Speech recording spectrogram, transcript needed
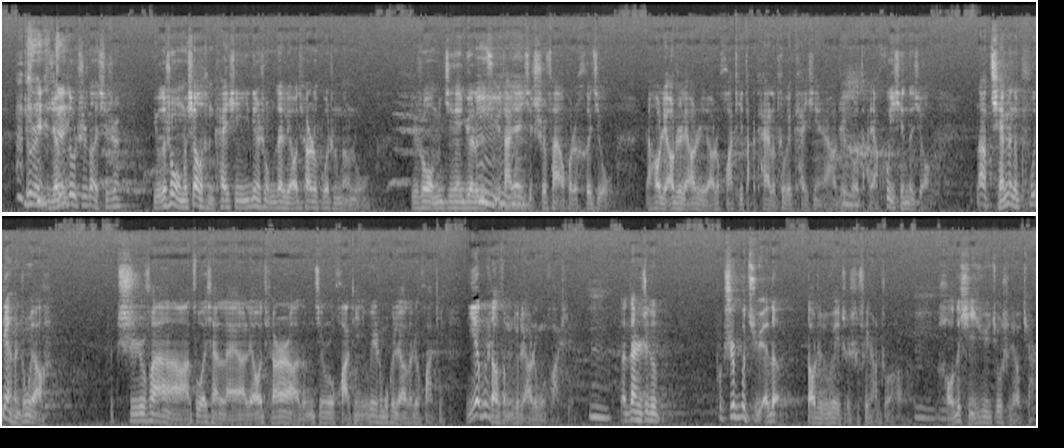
就是人们都知道，其实有的时候我们笑得很开心，一定是我们在聊天的过程当中，比如说我们今天约了个局，大家一起吃饭或者喝酒，然后聊着聊着聊着话题打开了，特别开心，然后这时候大家会心的笑，那前面的铺垫很重要啊，就吃饭啊，坐下来啊，聊天啊，怎么进入话题？你为什么会聊到这个话题？你也不知道怎么就聊这个话题了，嗯，但但是这个不知不觉的到这个位置是非常重要的，嗯好的喜剧就是聊天儿。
